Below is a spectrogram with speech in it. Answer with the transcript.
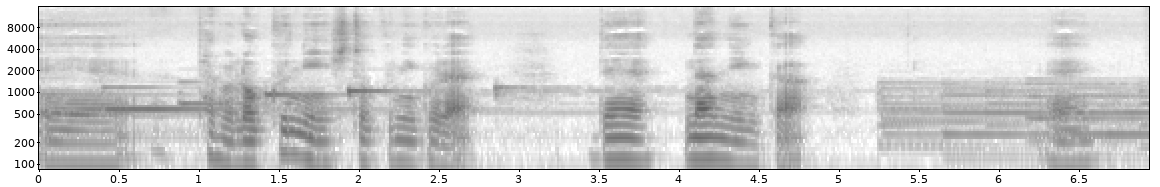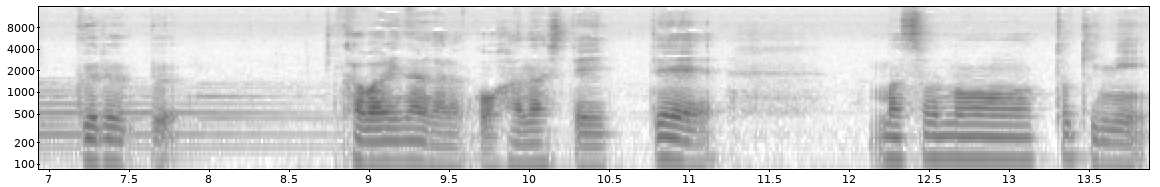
えー、多分6人1組ぐらいで何人か、えー、グループ変わりながらこう話していってまあその時に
